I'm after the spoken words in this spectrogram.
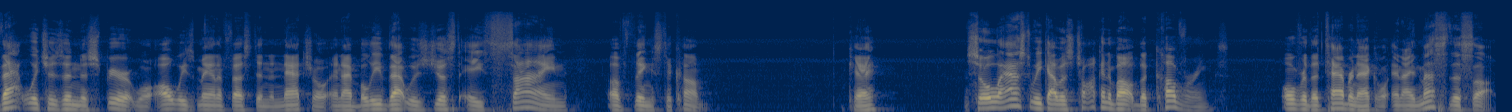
that which is in the spirit will always manifest in the natural. And I believe that was just a sign of things to come. Okay? So last week I was talking about the coverings over the tabernacle, and I messed this up.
